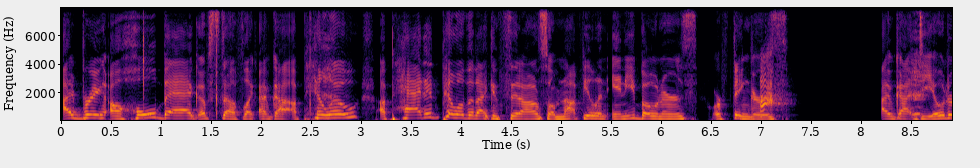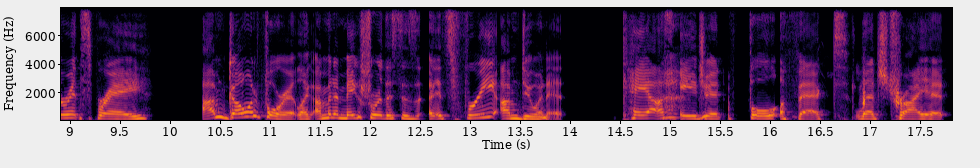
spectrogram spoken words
I'd bring a whole bag of stuff. Like I've got a pillow, a padded pillow that I can sit on, so I'm not feeling any boners or fingers. I've got deodorant spray. I'm going for it. Like I'm gonna make sure this is it's free. I'm doing it. Chaos agent, full effect. Let's try it.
